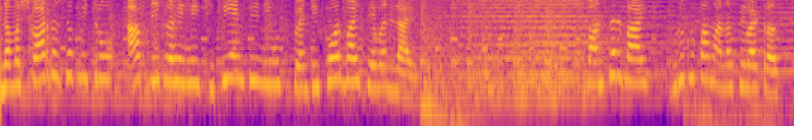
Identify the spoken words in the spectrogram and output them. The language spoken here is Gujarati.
નમસ્કાર દર્શક મિત્રો, આપ દેખ રહે હે GPMC news 24 by seven live. Sponsor by Gurukrupa Manav Seva trust.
